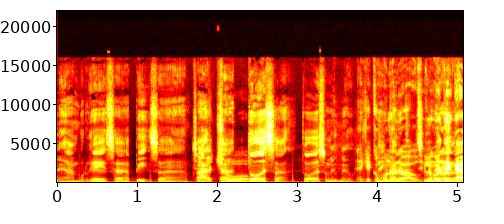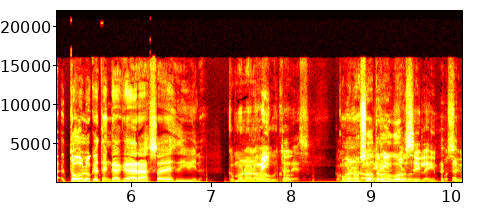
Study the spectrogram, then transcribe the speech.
Eh, hamburguesa, pizza, pasta, Chacho. todo, esa, todo eso me, me gusta. Es que cómo no le va a Sí, gustar. lo que tenga, todo lo que tenga grasa es divino. ¿Cómo no nos va a Rico. gustar eso? Como no nos va a nosotros. Es los gordos. imposible, es imposible.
